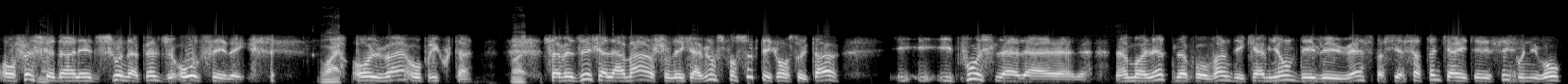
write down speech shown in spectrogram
On fait ce que dans l'industrie, on appelle du wholesaling. Ouais. on le vend au prix coûtant. Ouais. Ça veut dire que la marge sur les camions, c'est pour ça que les constructeurs, ils, poussent la, la, la, la molette là, pour vendre des camions, des VUS, parce qu'il y a certaines caractéristiques au niveau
